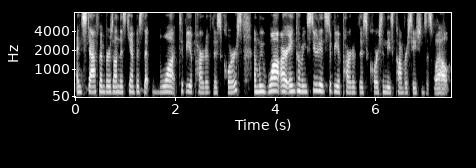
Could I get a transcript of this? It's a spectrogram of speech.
and staff members on this campus that want to be a part of this course and we want our incoming students to be a part of this course and these conversations as well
